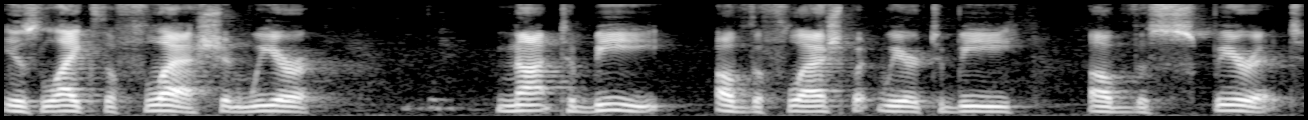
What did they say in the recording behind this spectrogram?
is like the flesh, and we are not to be of the flesh, but we are to be of the spirit.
